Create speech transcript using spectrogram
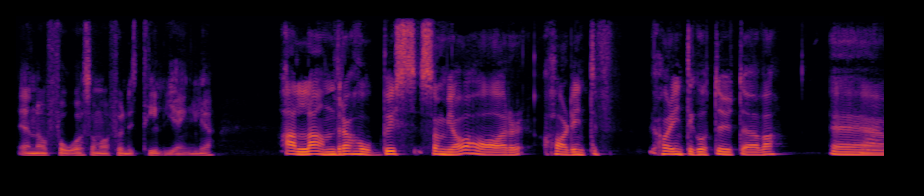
en av få som har funnits tillgängliga. Alla andra hobbys som jag har har det inte, har inte gått att utöva. Eh,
